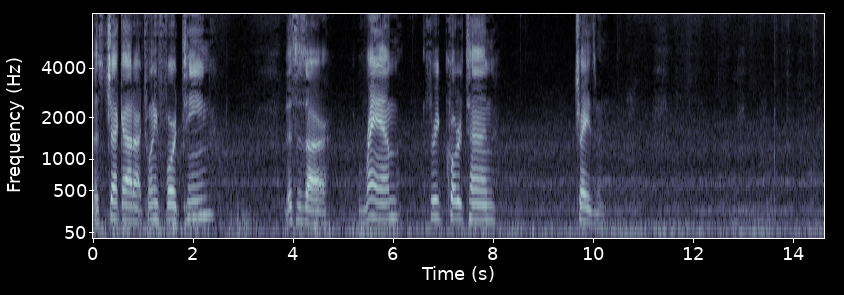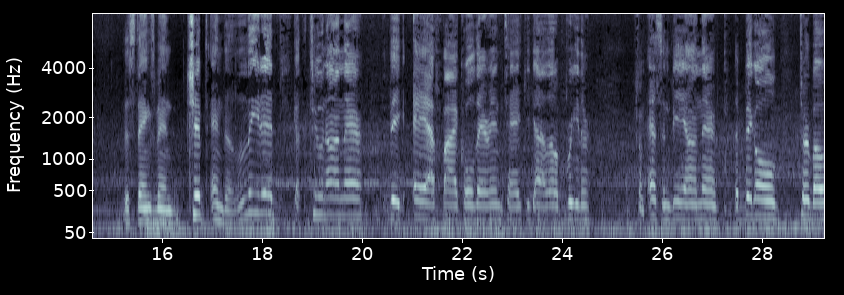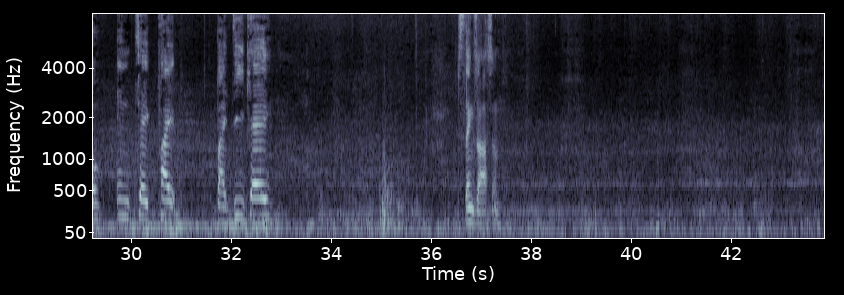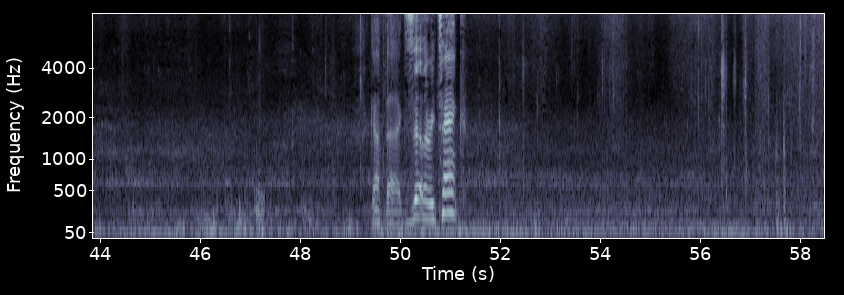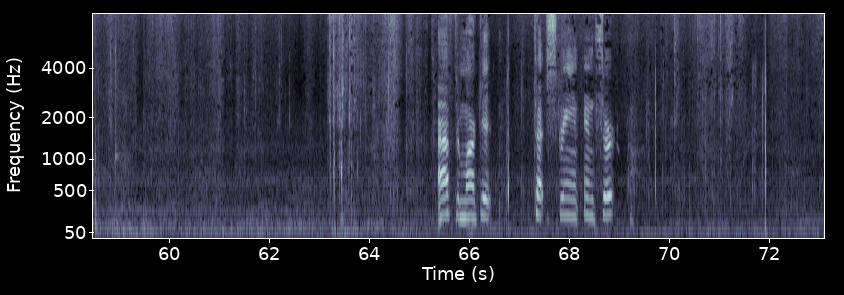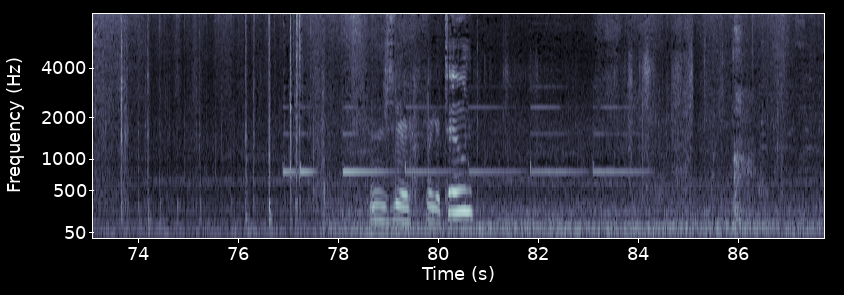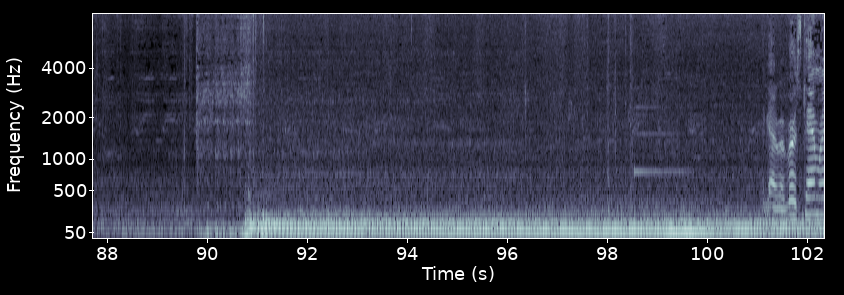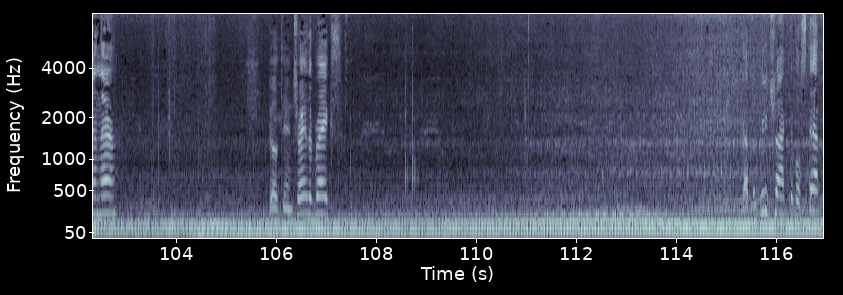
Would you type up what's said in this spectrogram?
Let's check out our 2014. This is our Ram three quarter ton tradesman. This thing's been chipped and deleted. Got the tune on there. The big AFE cold air intake. You got a little breather from S&B on there. The big old turbo intake pipe by DK. This thing's awesome. Got the auxiliary tank. Aftermarket touchscreen insert. There's your for your tune. Reverse camera in there. Built-in trailer brakes. Got the retractable step.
